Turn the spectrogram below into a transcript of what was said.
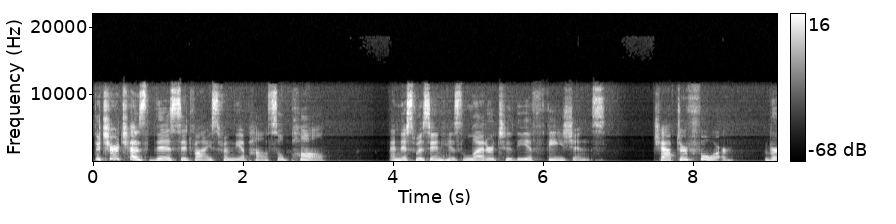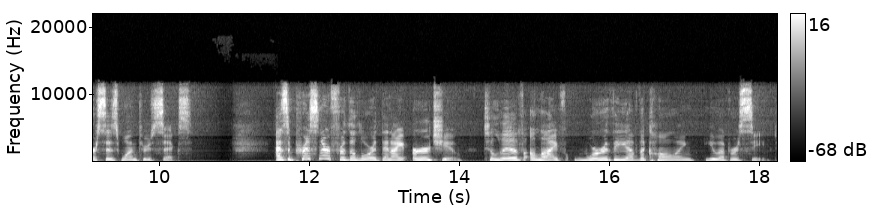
the church has this advice from the Apostle Paul, and this was in his letter to the Ephesians, chapter 4, verses 1 through 6. As a prisoner for the Lord, then I urge you to live a life worthy of the calling you have received.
